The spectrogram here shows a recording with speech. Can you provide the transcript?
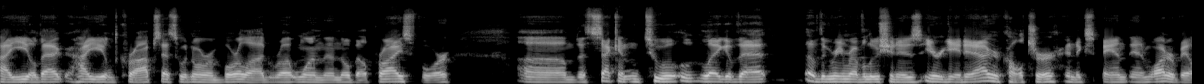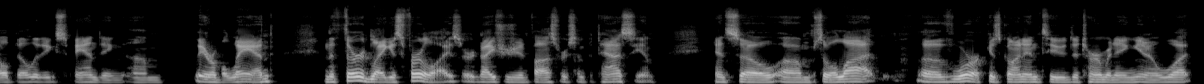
high yield high yield crops. That's what Norman Borlaug won the Nobel Prize for. Um, the second tool leg of that of the Green Revolution is irrigated agriculture and expand and water availability, expanding um, arable land. And the third leg is fertilizer, nitrogen, phosphorus, and potassium. And so, um, so a lot of work has gone into determining, you know, what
